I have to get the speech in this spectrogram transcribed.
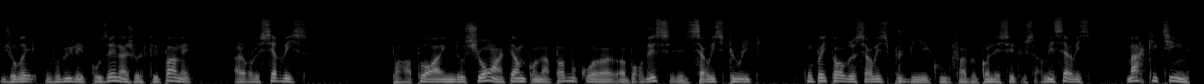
j'aurais voulu les poser, là, je ne le fais pas, mais alors le service, par rapport à une notion, un terme qu'on n'a pas beaucoup euh, abordé, c'est service public. Compétence de service public, ou, enfin, vous connaissez tout ça. Mais service, marketing,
